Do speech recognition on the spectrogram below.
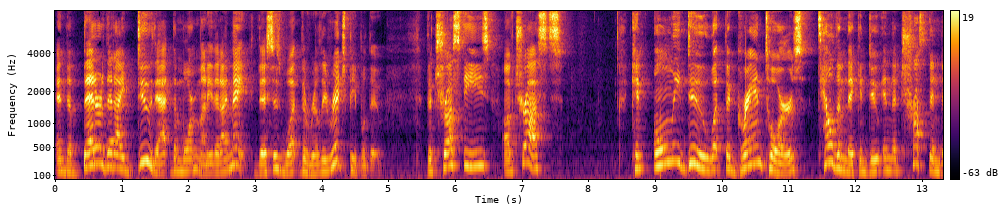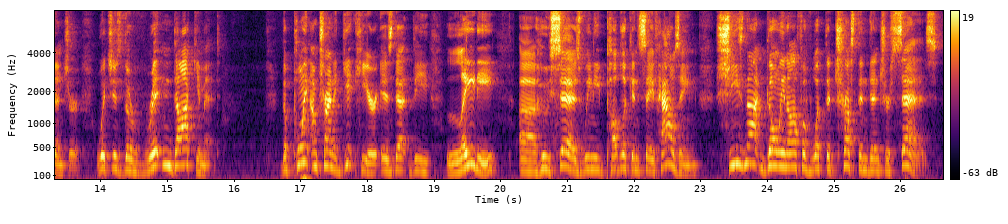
And the better that I do that, the more money that I make. This is what the really rich people do. The trustees of trusts can only do what the grantors tell them they can do in the trust indenture, which is the written document. The point I'm trying to get here is that the lady uh, who says we need public and safe housing, she's not going off of what the trust indenture says.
